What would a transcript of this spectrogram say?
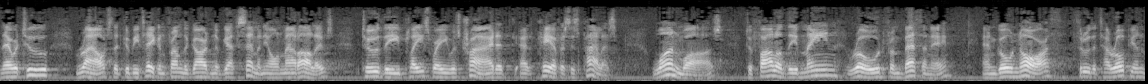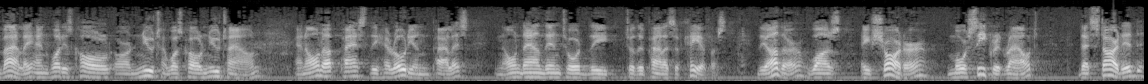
There were two routes that could be taken from the Garden of Gethsemane on Mount Olives to the place where he was tried at, at Caiaphas's palace. One was to follow the main road from Bethany and go north through the Tyropoeon Valley and what is called, or New, was called Newtown, and on up past the Herodian palace, and on down then toward the to the palace of Caiaphas. The other was a shorter, more secret route that started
